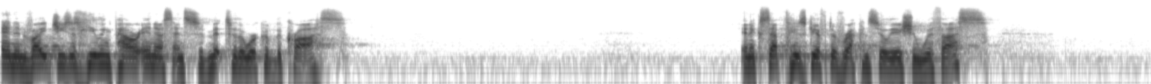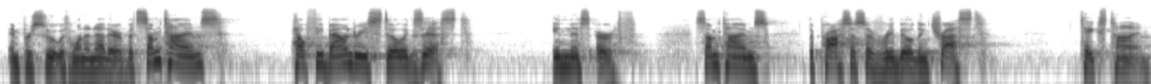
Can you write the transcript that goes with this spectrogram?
and invite Jesus' healing power in us and submit to the work of the cross and accept his gift of reconciliation with us and pursue it with one another. But sometimes healthy boundaries still exist in this earth. Sometimes the process of rebuilding trust takes time.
